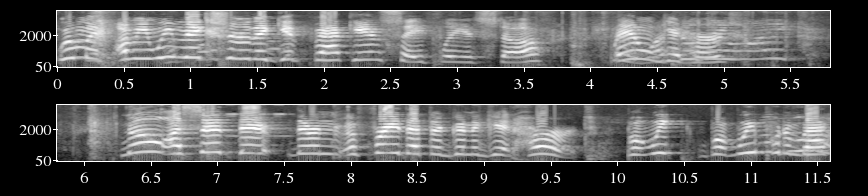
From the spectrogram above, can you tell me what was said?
we'll make, I mean, we make sure they get back in safely and stuff. They don't get do hurt. like? No, I said they're they're afraid that they're gonna get hurt. But we but we put them back.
